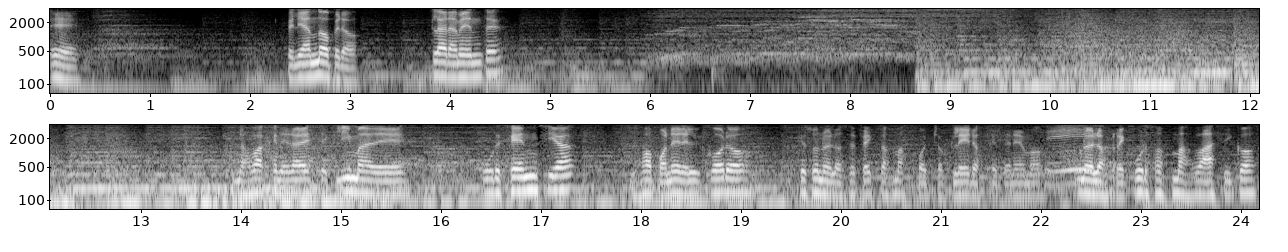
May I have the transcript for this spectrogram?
Eh, peleando, pero claramente. Nos va a generar este clima de urgencia. Nos va a poner el coro, que es uno de los efectos más pochocleros que tenemos. Sí. Uno de los recursos más básicos.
